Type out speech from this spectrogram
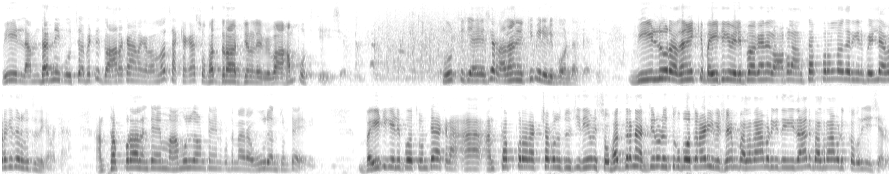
వీళ్ళందరినీ కూర్చోబెట్టి ద్వారకా నగరంలో చక్కగా సుభద్రార్జునుల వివాహం పూర్తి చేశారు పూర్తి చేసేసి రథం ఎక్కి మీరు వెళ్ళిపోండి వీళ్ళు రథమెక్కి బయటికి వెళ్ళిపోగానే లోపల అంతఃపురంలో జరిగిన పెళ్ళి ఎవరికి జరుగుతుంది కనుక? అంతఃపురాలు అంటే మామూలుగా ఉంటాయి ఆ ఊరు అంత ఉంటాయి అవి. బయటికి వెళ్ళిపోతుంటే అక్కడ ఆ అంతఃపుర రక్షకులు చూసి దేవుడు సుభద్రని అర్జునుడు ఎత్తుకుపోతున్నాడు ఈ విషయం బలరాముడికి తెలియదా అని బలరాముడికి కబురు చేశారు.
